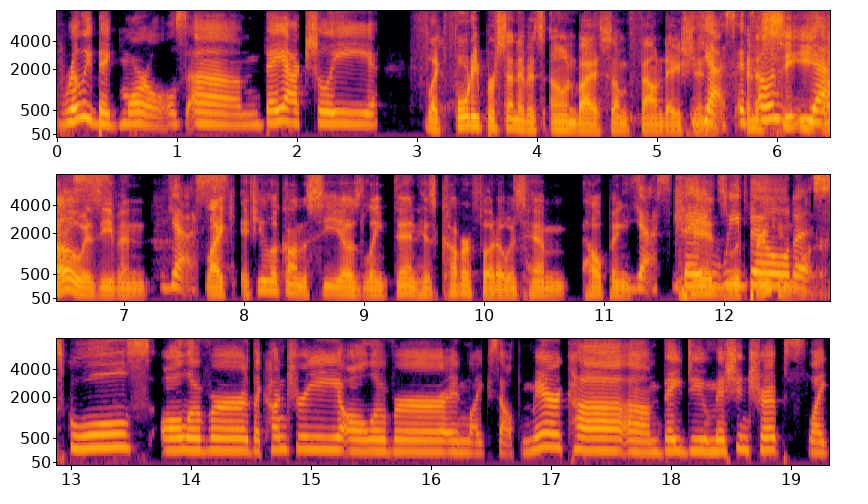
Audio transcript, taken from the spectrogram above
really big morals um they actually like 40% of it's owned by some foundation. Yes. and the owned, CEO yes. is even yes. Like if you look on the CEO's LinkedIn, his cover photo is him helping yes. They we build schools all over the country, all over in like South America. Um, they do mission trips like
